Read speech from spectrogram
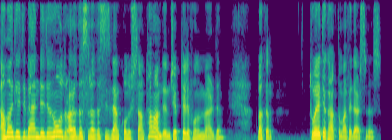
Ama dedi ben dedi ne olur arada sırada sizden konuşsam. Tamam dedim cep telefonumu verdim. Bakın tuvalete kalktım affedersiniz.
